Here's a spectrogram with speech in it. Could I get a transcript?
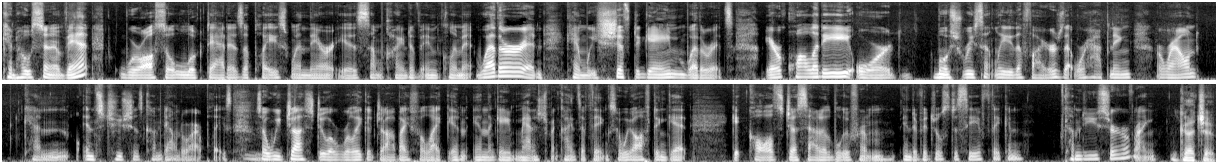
can host an event. We're also looked at as a place when there is some kind of inclement weather and can we shift a game, whether it's air quality or most recently the fires that were happening around can institutions come down to our place. Mm-hmm. So we just do a really good job, I feel like, in, in the game management kinds of things. So we often get get calls just out of the blue from individuals to see if they can come to UC Irvine. Gotcha.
